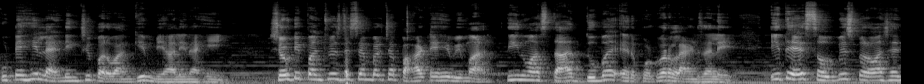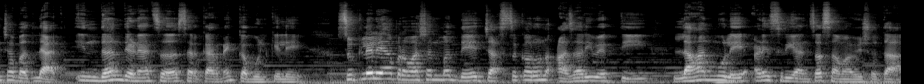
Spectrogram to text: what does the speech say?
कुठेही लँडिंगची परवानगी मिळाली नाही. शेवटी पंचवीस डिसेंबरच्या पहाटे हे विमान तीन वाजता दुबई एअरपोर्टवर लँड झाले. इथे सव्वीस प्रवाशांच्या बदल्यात इंधन देण्याचं सरकारने कबूल केले. सुटलेल्या या प्रवाशांमध्ये जास्त करून आजारी व्यक्ती लहान मुले आणि स्त्रियांचा समावेश होता.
